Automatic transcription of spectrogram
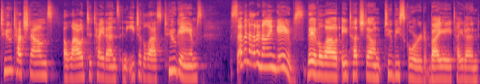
two touchdowns allowed to tight ends in each of the last two games. Seven out of nine games, they have allowed a touchdown to be scored by a tight end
